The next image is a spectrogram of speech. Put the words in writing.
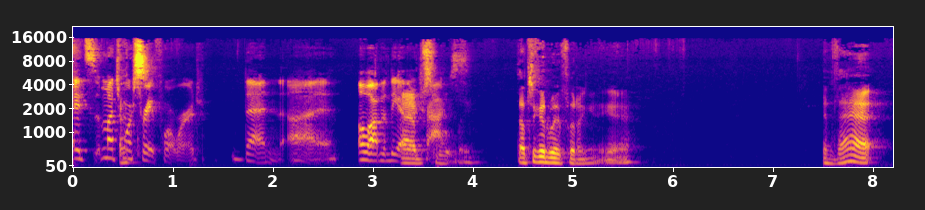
It's much more straightforward than uh, a lot of the other Absolutely. tracks. That's a good way of putting it, yeah. And that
